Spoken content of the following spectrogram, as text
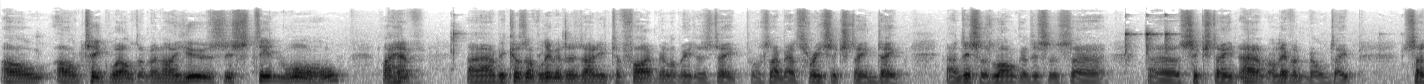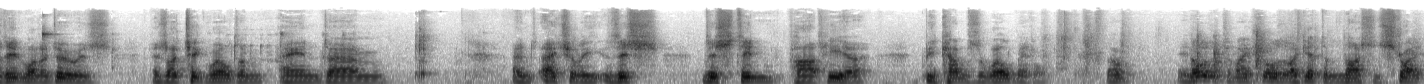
I'll, I'll TIG weld them and I use this thin wall. I have uh, because I've limited it only to 5 millimeters deep or so about 316 deep and this is longer this is uh, uh, 16 uh, 11 mil deep. So then what I do is is I TIG weld them and um, and actually this this thin part here becomes the weld metal. Now, in order to make sure that I get them nice and straight,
